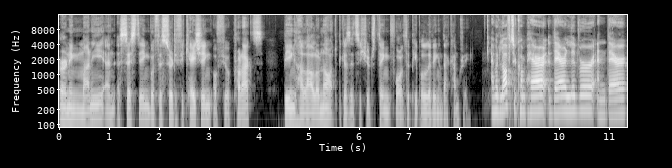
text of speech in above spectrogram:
earning money and assisting with the certification of your products being halal or not because it's a huge thing for the people living in that country. I would love to compare their liver and their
